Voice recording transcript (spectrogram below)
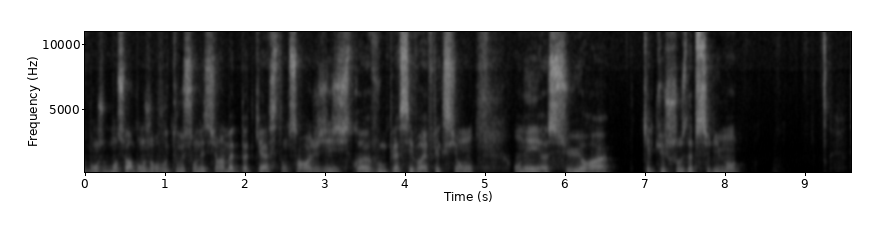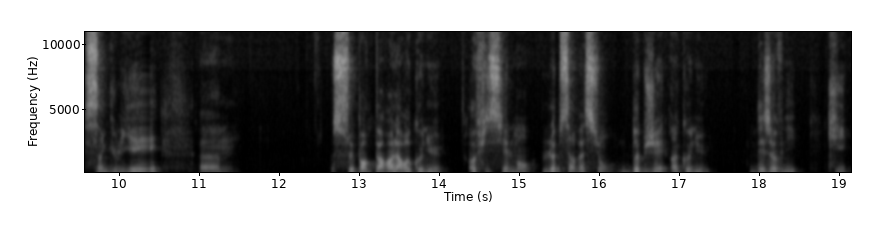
Bonsoir, bonjour vous tous, on est sur un mode podcast, on s'enregistre, vous me placez vos réflexions, on est euh, sur euh, quelque chose d'absolument singulier. Euh, ce porte-parole a reconnu officiellement l'observation d'objets inconnus, des ovnis, qui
